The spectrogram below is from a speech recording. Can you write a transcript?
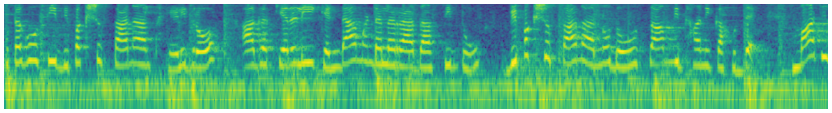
ಪುಟಗೋಸಿ ವಿಪಕ್ಷ ಸ್ಥಾನ ಅಂತ ಹೇಳಿದ್ರೋ, ಆಗ ಕೆರಳಿ ಕೆಂಡಾಮಂಡಲರಾದ ಸಿದ್ದು ವಿಪಕ್ಷ ಸ್ಥಾನ ಅನ್ನೋದು ಸಾಂವಿಧಾನಿಕ ಹುದ್ದೆ. ಮಾಜಿ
